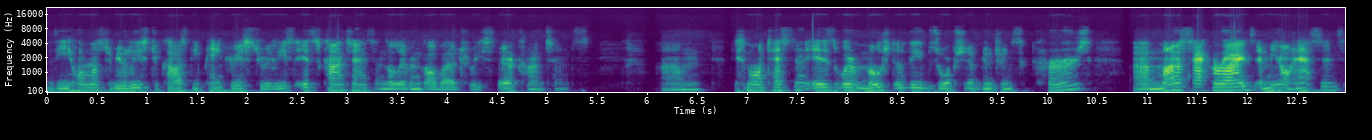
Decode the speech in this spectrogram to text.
the hormones to be released to cause the pancreas to release its contents and the liver and gallbladder to release their contents. Um, the small intestine is where most of the absorption of nutrients occurs. Uh, monosaccharides, amino acids,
